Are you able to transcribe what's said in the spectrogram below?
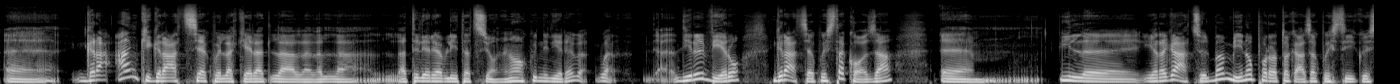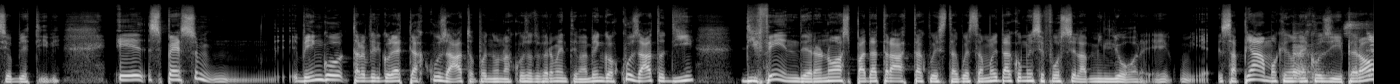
Eh, gra- anche grazie a quella che è la, la, la, la, la telereabilitazione, no? quindi dire, guarda, a dire il vero, grazie a questa cosa ehm, il, il, ragazzo e il bambino ho portato a casa questi, questi, obiettivi. E spesso mm, vengo tra virgolette accusato poi non accusato veramente ma vengo accusato di difendere no, a spada tratta questa, questa modalità come se fosse la migliore. E sappiamo che non è così però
